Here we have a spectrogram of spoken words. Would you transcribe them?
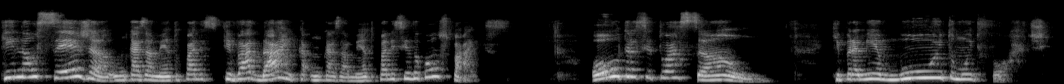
que não seja um casamento que vá dar um casamento parecido com os pais. Outra situação que para mim é muito, muito forte.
